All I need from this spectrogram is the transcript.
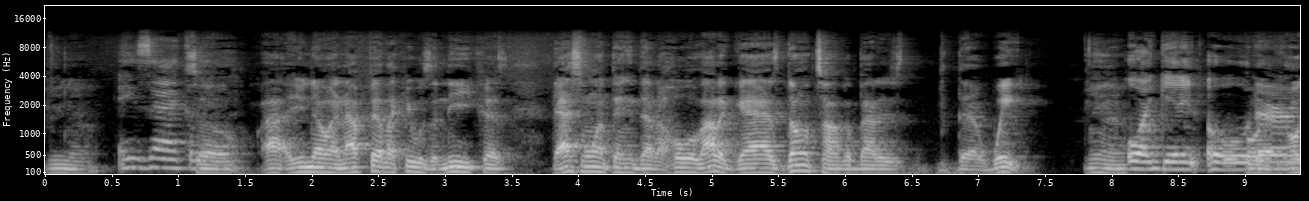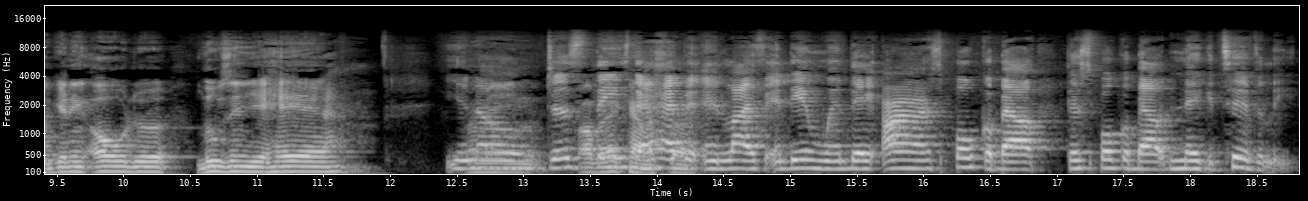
you know. Exactly. So I, you know, and I felt like it was a need because that's one thing that a whole lot of guys don't talk about is their weight, you know, or getting older, or, or getting older, losing your hair. You know, I mean, just things that, that happen in life, and then when they are spoke about, they're spoke about negatively.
